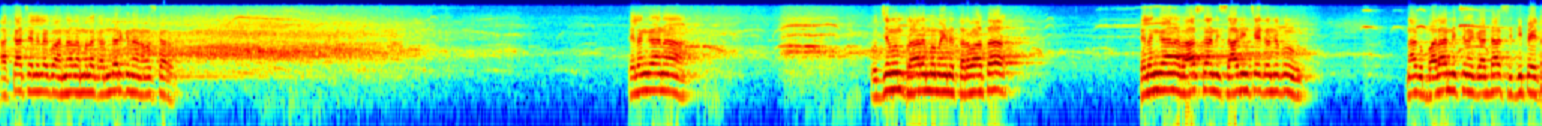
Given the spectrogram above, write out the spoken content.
అక్కా చెల్లెలకు అన్నదమ్ములకు అందరికీ నా నమస్కారం. తెలంగాణ ఉద్యమం ప్రారంభమైన తర్వాత తెలంగాణ రాష్ట్రాన్ని సాధించేటందుకు నాకు బలాన్నిచ్చిన గడ్డ సిద్దిపేట.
